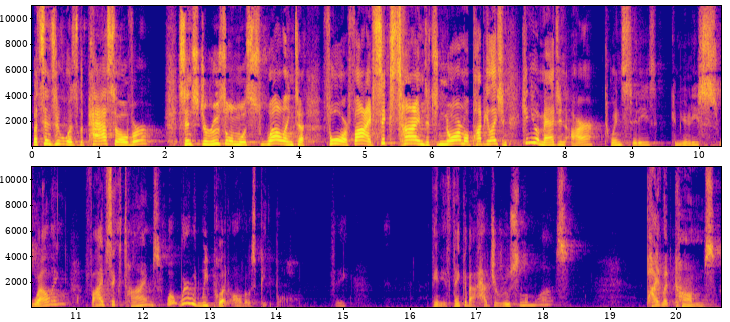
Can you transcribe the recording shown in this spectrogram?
But since it was the Passover, since Jerusalem was swelling to four, five, six times its normal population, can you imagine our Twin Cities community swelling five, six times? Well, where would we put all those people? See? Can you think about how Jerusalem was? Pilate comes,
